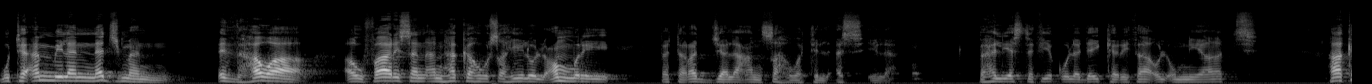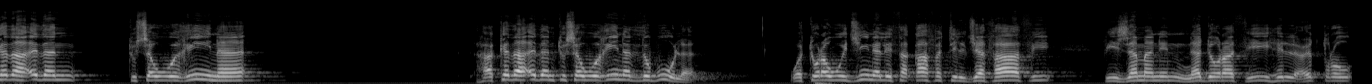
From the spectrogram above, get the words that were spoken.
متاملا نجما إذ هوى أو فارسا أنهكه صهيل العمر فترجل عن صهوة الأسئلة. فهل يستفيق لديك رثاء الأمنيات؟ هكذا اذا تسوغين هكذا اذا تسوغين الذبول وتروجين لثقافة الجفاف في زمن ندر فيه العطر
